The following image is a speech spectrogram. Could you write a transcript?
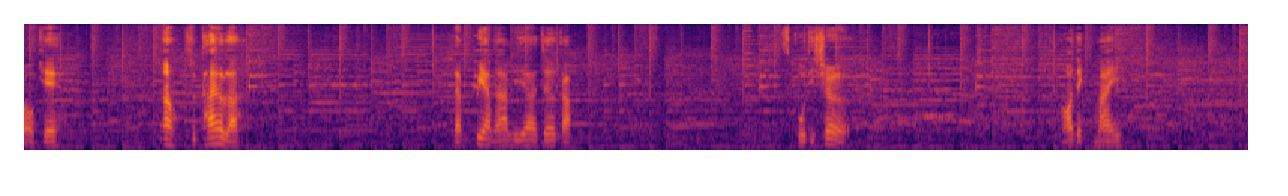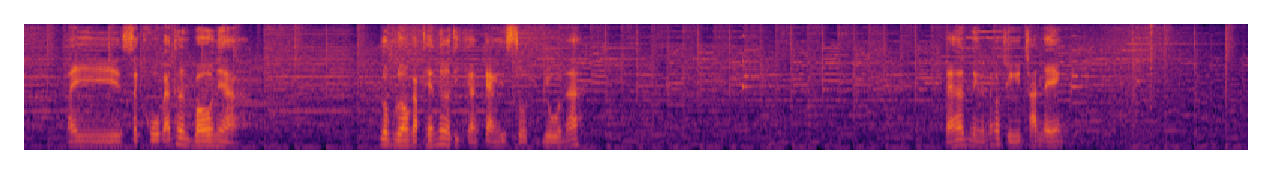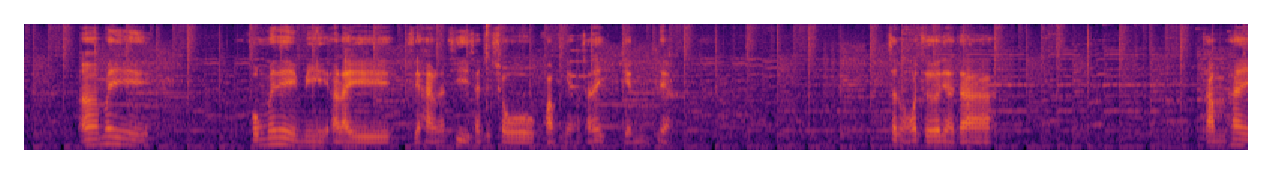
โอเคอ้าวสุดท้ายแล้วเหรอแชมเปี้ยนอาเรียเจอกับสกูติเชอร์อ๋อเด็กใหม่ไอสกูแบทเทิลโบเนี่ย รวบรวมกับเทรนเนอร์ที่แข็งแกร่งที่สุดอยู่นะ แต่หนึ่งนั้นก็คือฉันเองเออไม่คงไม่ได้มีอะไรเสียหายนนั้นที่ฉันจะโชว์ความแข็งแกร่งของฉันให้เห็นเนี่ยฉันหวังว่าเธอเนี่ยจะทำให้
